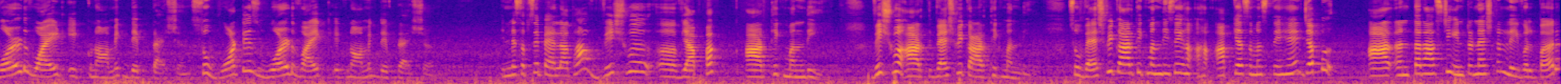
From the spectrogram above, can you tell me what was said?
worldwide economic depression so what is worldwide economic depression इनमें सबसे पहला था विश्व व्यापक आर्थिक मंदी। विश्व आर्थ वैश्विक आर्थिक मंदी। सो so, वैश्विक आर्थिक मंदी से आप क्या समझते हैं? जब अंतर्राष्ट्रीय इंटरनेशनल लेवल पर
